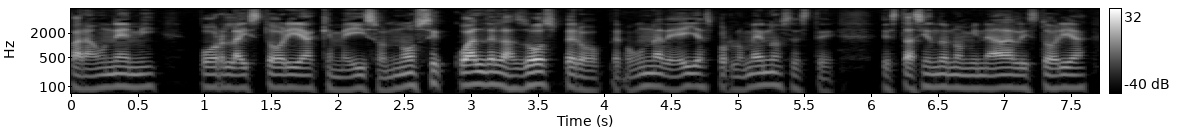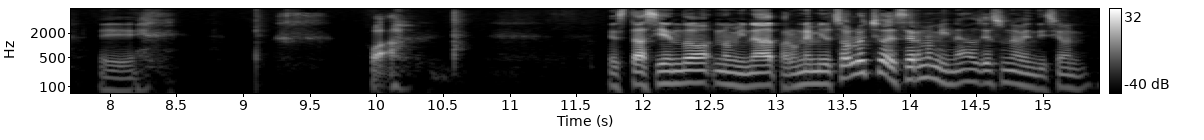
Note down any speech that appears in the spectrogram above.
para un Emmy por la historia que me hizo. No sé cuál de las dos, pero, pero una de ellas por lo menos este, está siendo nominada a la historia. Eh, wow. Está siendo nominada para un Emmy. El solo hecho de ser nominados ya es una bendición.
